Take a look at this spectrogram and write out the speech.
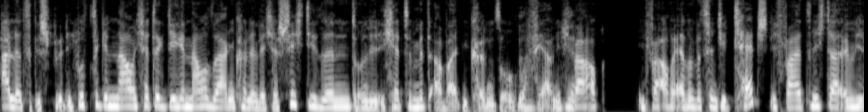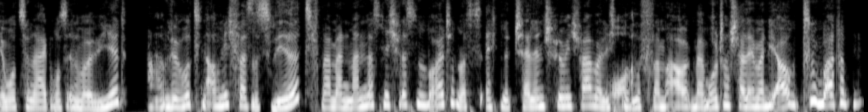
alles gespürt. Ich wusste genau, ich hätte dir genau sagen können, in welcher Schicht die sind und ich hätte mitarbeiten können, so ungefähr. Und ich war auch ich war auch eher so ein bisschen detached. Ich war jetzt nicht da irgendwie emotional groß involviert. Und wir wussten auch nicht, was es wird, weil mein Mann das nicht wissen wollte, was echt eine Challenge für mich war, weil ich oh. musste beim, beim Ultraschall immer die Augen zumachen.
